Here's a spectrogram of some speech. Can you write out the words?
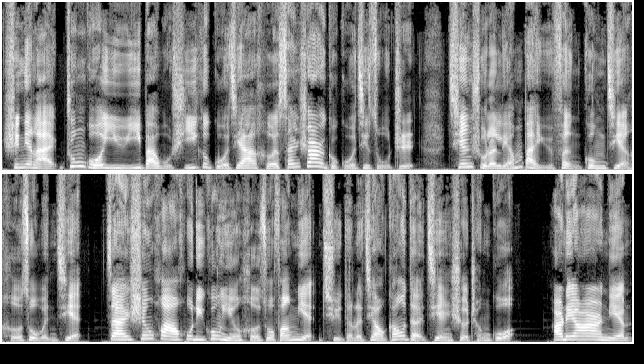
十年来，中国已与一百五十一个国家和三十二个国际组织签署了两百余份共建合作文件，在深化互利共赢合作方面取得了较高的建设成果。二零二二年，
